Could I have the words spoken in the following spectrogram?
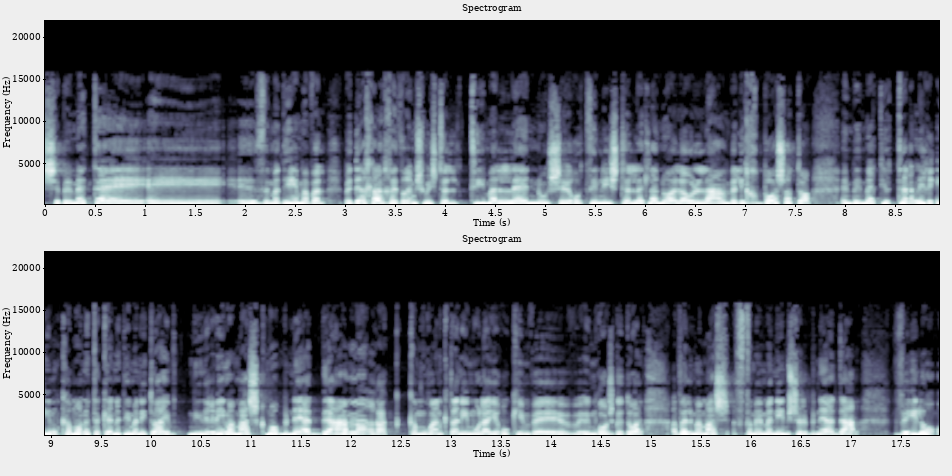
שבאמת אה, אה, זה מדהים, אבל בדרך כלל החייזרים שמשתלטים עלינו, שרוצים להשתלט לנו על העולם ולכבוש אותו, הם באמת יותר נראים כמונו, אותי אם אני טועה, הם נראים ממש כמו בני אדם, רק כמובן קטנים אולי ירוקים ועם ראש גדול, אבל ממש סממנים של בני אדם, ואילו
